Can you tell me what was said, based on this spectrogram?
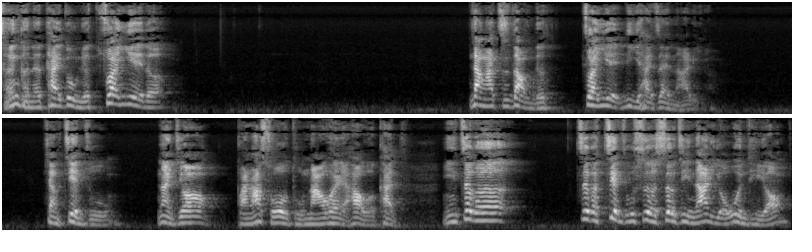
诚恳的态度，你的专业的，让他知道你的专业厉害在哪里。像建筑，那你就要把他所有图拿回来，好好看。你这个这个建筑师的设计哪里有问题哦？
